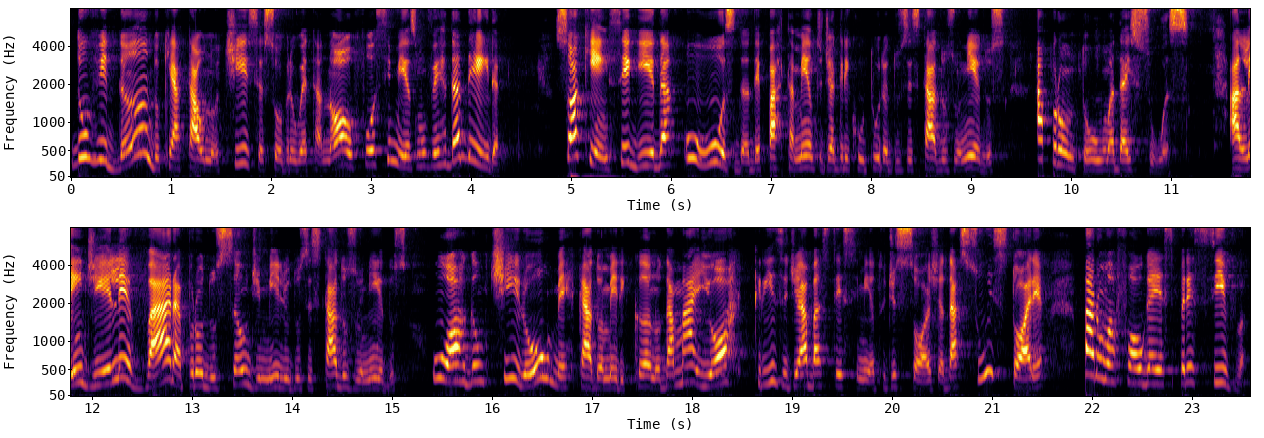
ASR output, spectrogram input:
duvidando que a tal notícia sobre o etanol fosse mesmo verdadeira. Só que em seguida, o USDA, Departamento de Agricultura dos Estados Unidos, aprontou uma das suas. Além de elevar a produção de milho dos Estados Unidos, o órgão tirou o mercado americano da maior crise de abastecimento de soja da sua história para uma folga expressiva,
